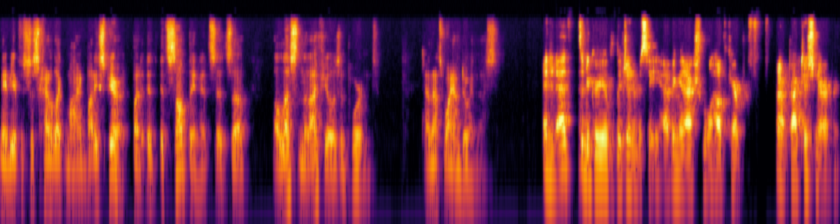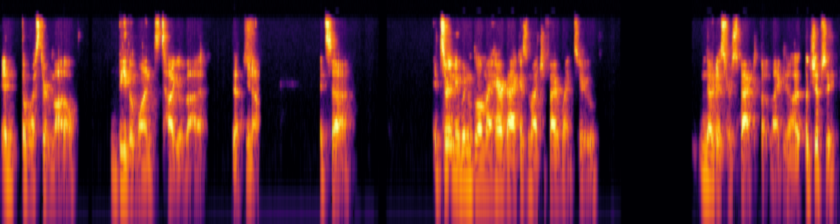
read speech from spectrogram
maybe if it's just kind of like mind body spirit but it, it's something. It's it's a, a lesson that i feel is important. And that's why i'm doing this and it adds a degree of legitimacy having an actual healthcare uh, practitioner in the western model be the one to tell you about it yes you know it's uh it certainly wouldn't blow my hair back as much if I went to no disrespect, but like yeah, a gypsy.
